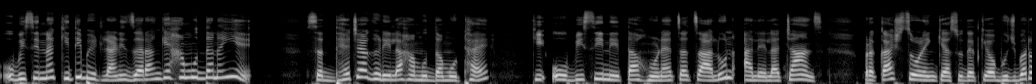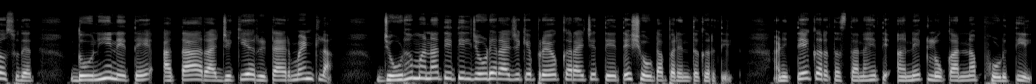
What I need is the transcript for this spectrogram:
ओबीसींना किती भेटलं? आणि जरांगे हा मुद्दा नाहीये. सध्याच्या घडीला हा मुद्दा मोठा आहे. की ओबीसी नेता होण्याचा चालून आलेला चान्स प्रकाश सोळंके असू देत किंवा भुजबळ असू देत दोन्ही नेते आता राजकीय रिटायरमेंटला जेवढं मनात येतील जेवढे राजकीय प्रयोग करायचे ते ते शेवटापर्यंत करतील. आणि ते करत असताना हे ते अनेक लोकांना फोडतील.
